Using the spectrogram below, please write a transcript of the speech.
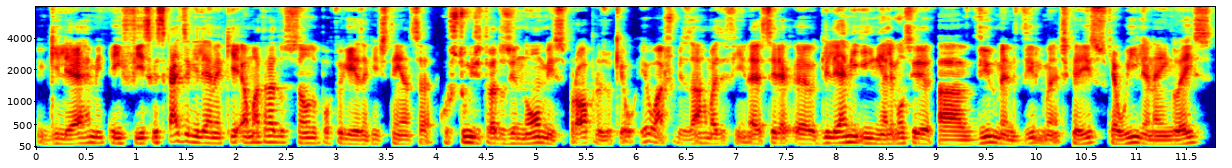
Guilherme em Física. Esse Kaiser Guilherme aqui é uma tradução do português, né, que a gente tem esse costume de traduzir nomes próprios, o que eu, eu acho bizarro, mas enfim, né, seria, uh, Guilherme em alemão seria uh, Wilhelm, Wilhelm, que é isso, que é William né, em inglês.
